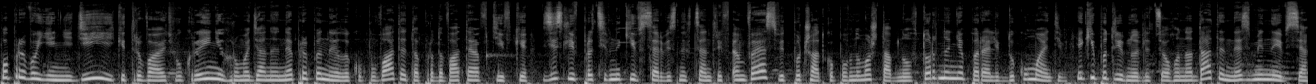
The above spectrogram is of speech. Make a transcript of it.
Попри воєнні дії, які тривають в Україні, громадяни не припинили купувати та продавати автівки. Зі слів працівників сервісних центрів МВС, від початку повномасштабного вторгнення перелік документів, які потрібно для цього надати, не змінився.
